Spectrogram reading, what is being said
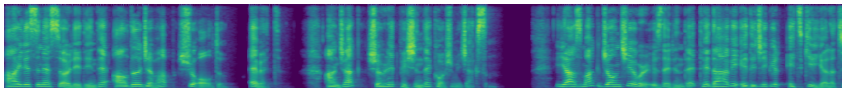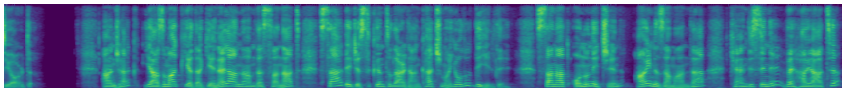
ailesine söylediğinde aldığı cevap şu oldu. Evet. Ancak şöhret peşinde koşmayacaksın. Yazmak John Cheever üzerinde tedavi edici bir etki yaratıyordu. Ancak yazmak ya da genel anlamda sanat sadece sıkıntılardan kaçma yolu değildi. Sanat onun için aynı zamanda kendisini ve hayatı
